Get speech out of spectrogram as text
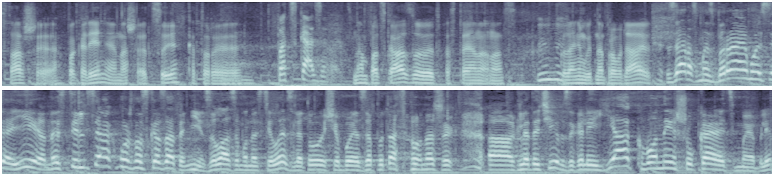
старшее поколение, наши отцы, которые Подсказывают. нам подсказывают, постоянно нас куда-нибудь направляют. Зараз ми збираємося і на стільцях можна сказати, ні, залазимо на стілець для того, щоб запитати у наших а, глядачів взагалі, як вони шукають меблі,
